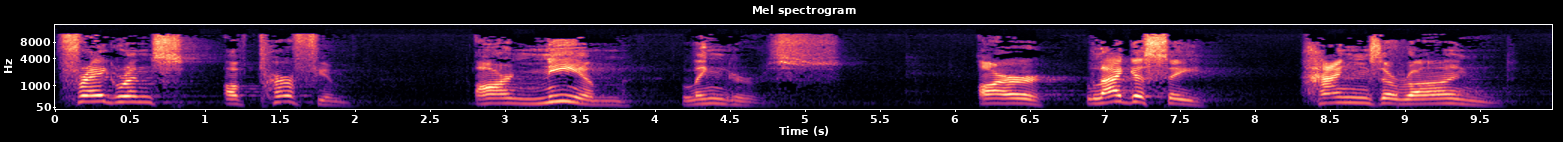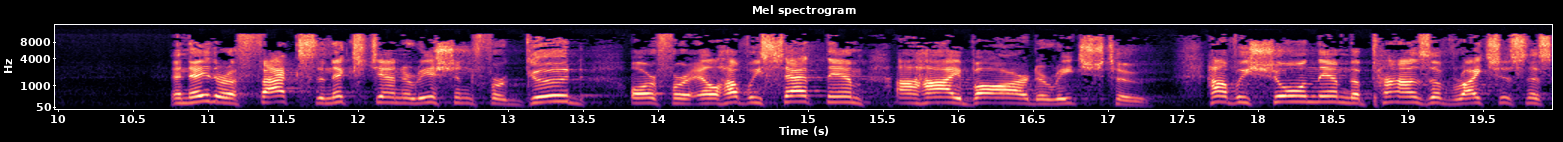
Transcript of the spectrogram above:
fragrance of perfume, our name lingers. Our legacy hangs around and either affects the next generation for good or for ill. Have we set them a high bar to reach to? Have we shown them the paths of righteousness?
